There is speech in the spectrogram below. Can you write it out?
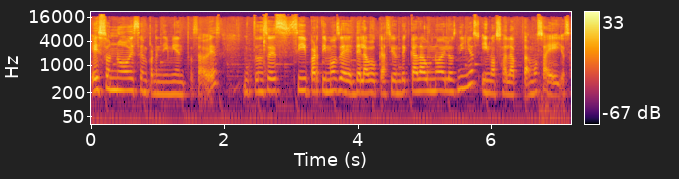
Eso no es emprendimiento, ¿sabes? Entonces, sí, partimos de, la vocación de cada uno de los niños y nos adaptamos a ellos.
